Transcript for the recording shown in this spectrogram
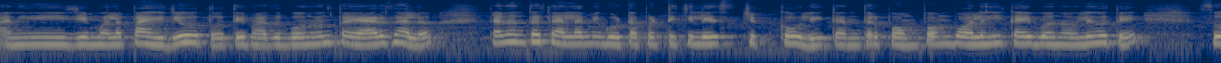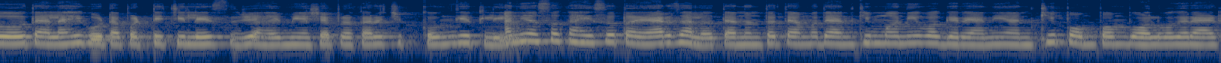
आणि जे मला पाहिजे होतं ते माझं बनवून तयार झालं. त्यानंतर त्याला मी गोटापट्टीची लेस चिपकवली. त्यानंतर पॉम्पॉम बॉलही काही बनवले होते. सो त्यालाही गोटापट्टीची लेस जी आहे मी अशा प्रकारे चिपकवून घेतली. आणि असं काहीसं तयार झालं. त्यानंतर त्यामध्ये आणखी मनी वगैरे आणि आणखी पॉम्पॉम बॉल वगैरे ॲड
